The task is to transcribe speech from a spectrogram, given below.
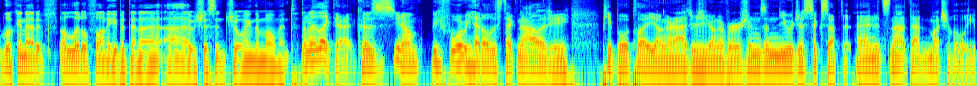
looking at it a little funny, but then I- I was just enjoying the moment. And I like that because, you know, before we had all this technology, people would play younger actors or younger versions and you would just accept it. And it's not that much of a leap.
